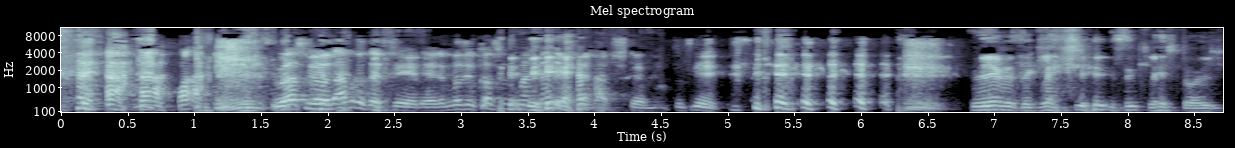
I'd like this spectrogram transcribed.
du hast mir was anderes erzählt, ja. dann muss ich kurz mit meinem Management abstimmen. Das geht. nee, wir sind gleich, wir sind gleich durch.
